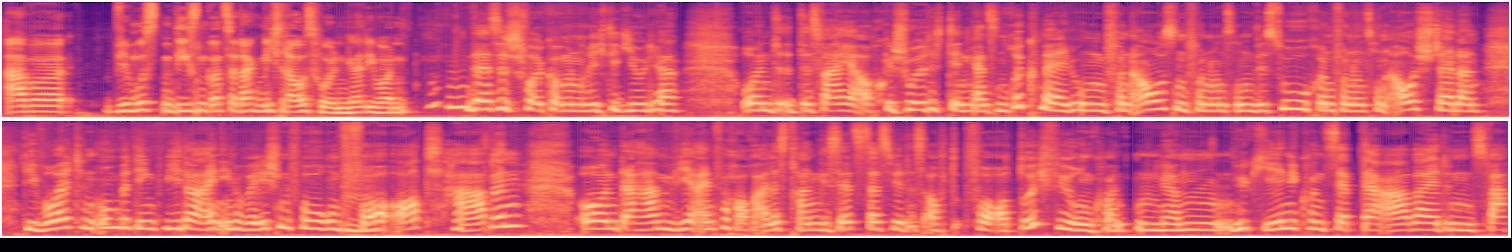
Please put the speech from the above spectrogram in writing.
Aber wir mussten diesen Gott sei Dank nicht rausholen, gell, Yvonne? Das ist vollkommen richtig, Julia. Und das war ja auch geschuldet den ganzen Rückmeldungen von außen, von unseren Besuchern, von unseren Ausstellern. Die wollten unbedingt wieder ein Innovation Forum mhm. vor Ort haben. Und da haben wir einfach auch alles dran gesetzt, dass wir das auch vor Ort durchführen konnten. Wir haben ein Hygienekonzept erarbeitet. Und es war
